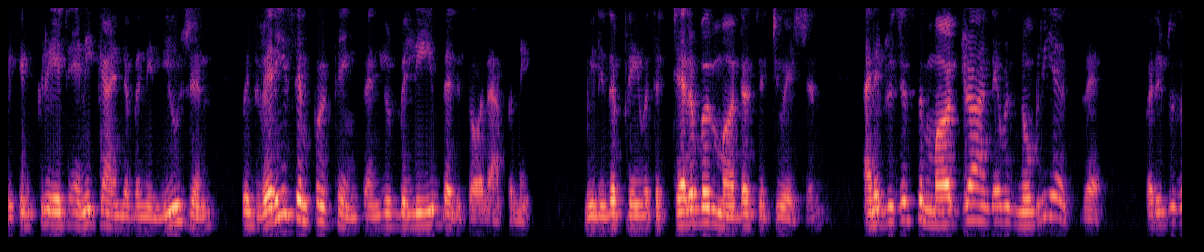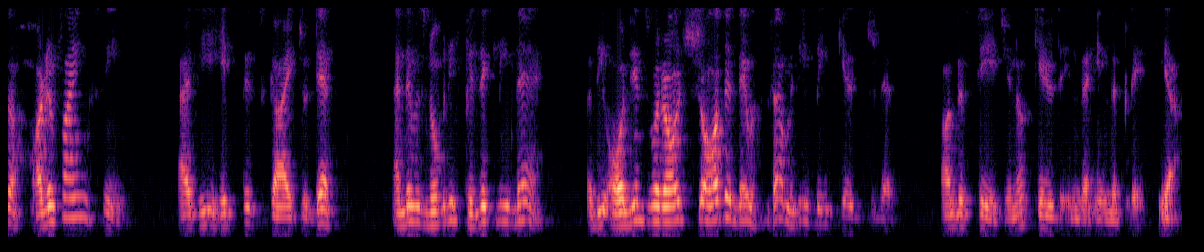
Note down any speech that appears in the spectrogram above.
We can create any kind of an illusion with very simple things, and you'll believe that it's all happening. We did a play with a terrible murder situation, and it was just the murderer, and there was nobody else there. But it was a horrifying scene as he hit this guy to death, and there was nobody physically there. But the audience were all sure that there was somebody being killed to death on the stage, you know, killed in the in the play. Yeah.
